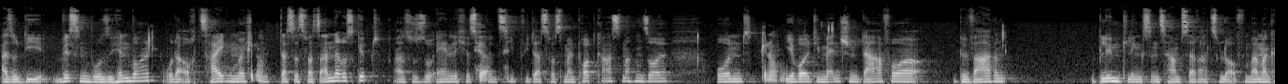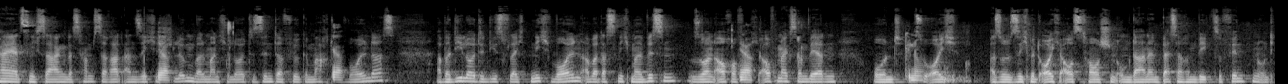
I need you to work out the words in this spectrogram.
also die wissen, wo sie hinwollen oder auch zeigen möchten, genau. dass es was anderes gibt. Also so ähnliches ja. Prinzip wie das, was mein Podcast machen soll. Und genau. ihr wollt die Menschen davor bewahren, blindlings ins Hamsterrad zu laufen. Weil man kann jetzt nicht sagen, das Hamsterrad an sich ist ja. schlimm, weil manche Leute sind dafür gemacht ja. und wollen das. Aber die Leute, die es vielleicht nicht wollen, aber das nicht mal wissen, sollen auch auf euch aufmerksam werden und genau. zu euch, also sich mit euch austauschen, um da einen besseren Weg zu finden und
